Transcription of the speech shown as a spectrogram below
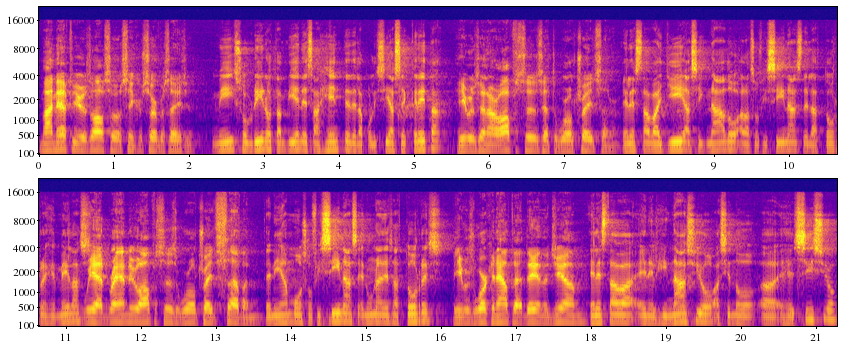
My nephew is also a Secret Service agent. Mi sobrino también es agente de la policía secreta. He was in our offices at the World Trade Center. Él estaba allí asignado a las oficinas de las Torres Gemelas. We had brand new offices at World Trade 7. Teníamos oficinas en una de esas torres. He was working out that day in the gym. Él estaba en el gimnasio haciendo ah, ejercicio.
